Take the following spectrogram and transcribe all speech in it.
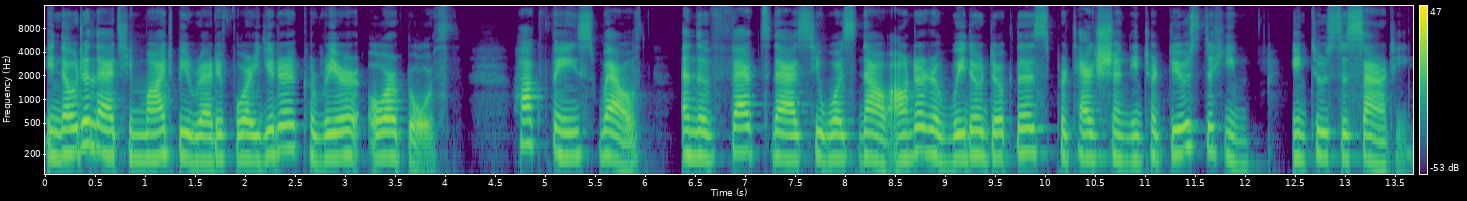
in order that he might be ready for either career or both. Huck Finn's wealth and the fact that he was now under the widow Douglas' protection introduced him into society.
